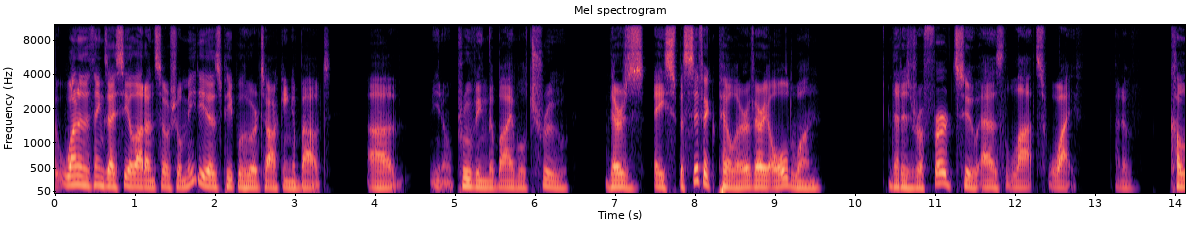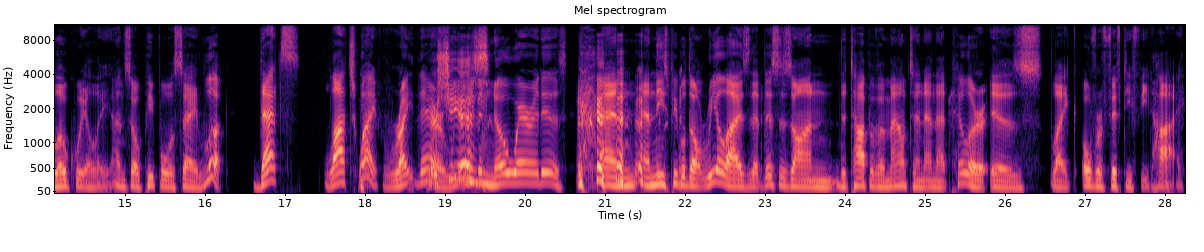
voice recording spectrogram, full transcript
uh, one of the things I see a lot on social media is people who are talking about, uh, you know, proving the Bible true. There's a specific pillar, a very old one, that is referred to as Lot's wife, kind of colloquially. And so people will say, look, that's Lot's wife right there. There she we is." even know where it is. and and these people don't realize that this is on the top of a mountain and that pillar is like over 50 feet high.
